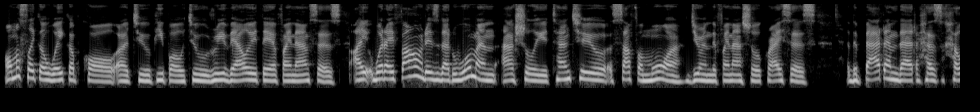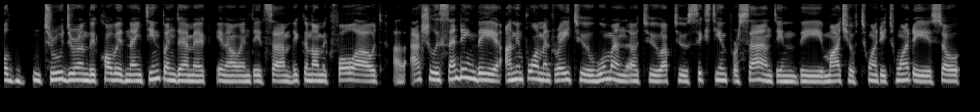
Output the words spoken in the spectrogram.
almost like a wake up call uh, to people to reevaluate their finances. I, what I found is that women actually tend to suffer more during the financial crisis the pattern that has held true during the COVID-19 pandemic, you know, and its um, economic fallout, uh, actually sending the unemployment rate to women uh, to up to 16% in the March of 2020. So,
